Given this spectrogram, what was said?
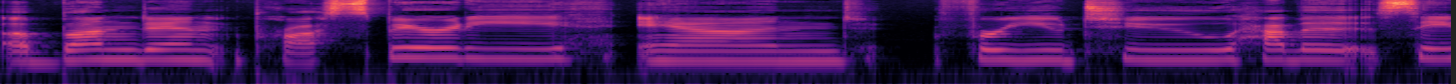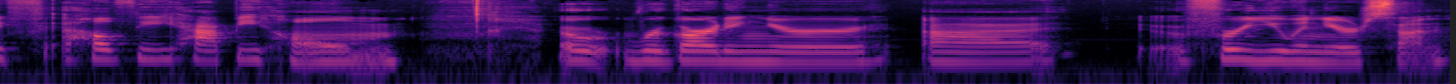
abundant prosperity and for you to have a safe, healthy, happy home uh, regarding your uh, for you and your son.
